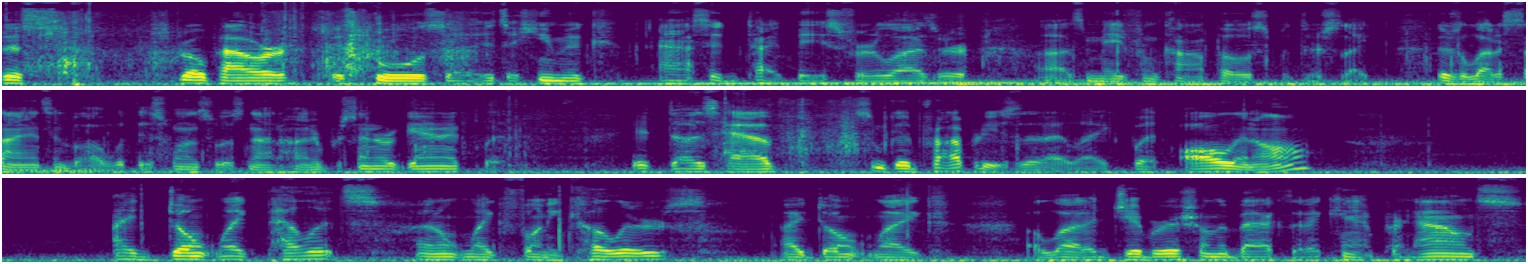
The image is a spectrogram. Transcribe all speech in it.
this Gro-Power is cool. It's a, it's a humic acid type based fertilizer. Uh, it's made from compost, but there's like there's a lot of science involved with this one, so it's not 100% organic, but it does have some good properties that I like. But all in all, I don't like pellets. I don't like funny colors. I don't like a lot of gibberish on the back that I can't pronounce.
